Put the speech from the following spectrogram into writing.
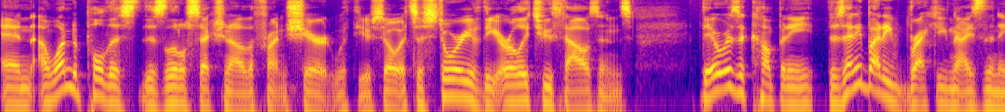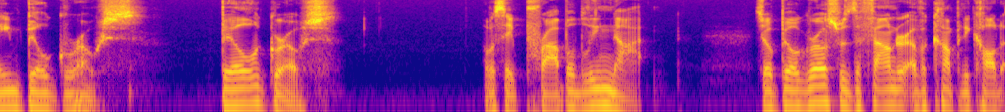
And I wanted to pull this this little section out of the front and share it with you. So it's a story of the early 2000s. There was a company. Does anybody recognize the name Bill Gross? Bill Gross. I would say probably not. So Bill Gross was the founder of a company called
